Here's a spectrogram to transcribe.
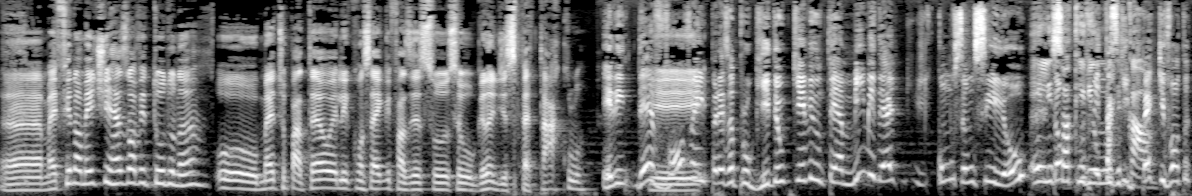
Ah, mas finalmente resolve tudo, né? O Matthew Patel, ele consegue fazer seu, seu grande espetáculo. Ele devolve E- a empresa pro Gideon, que ele não tem a mínima ideia de como ser um CEO. Ele só queria um tá aqui, musical. pega de volta.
